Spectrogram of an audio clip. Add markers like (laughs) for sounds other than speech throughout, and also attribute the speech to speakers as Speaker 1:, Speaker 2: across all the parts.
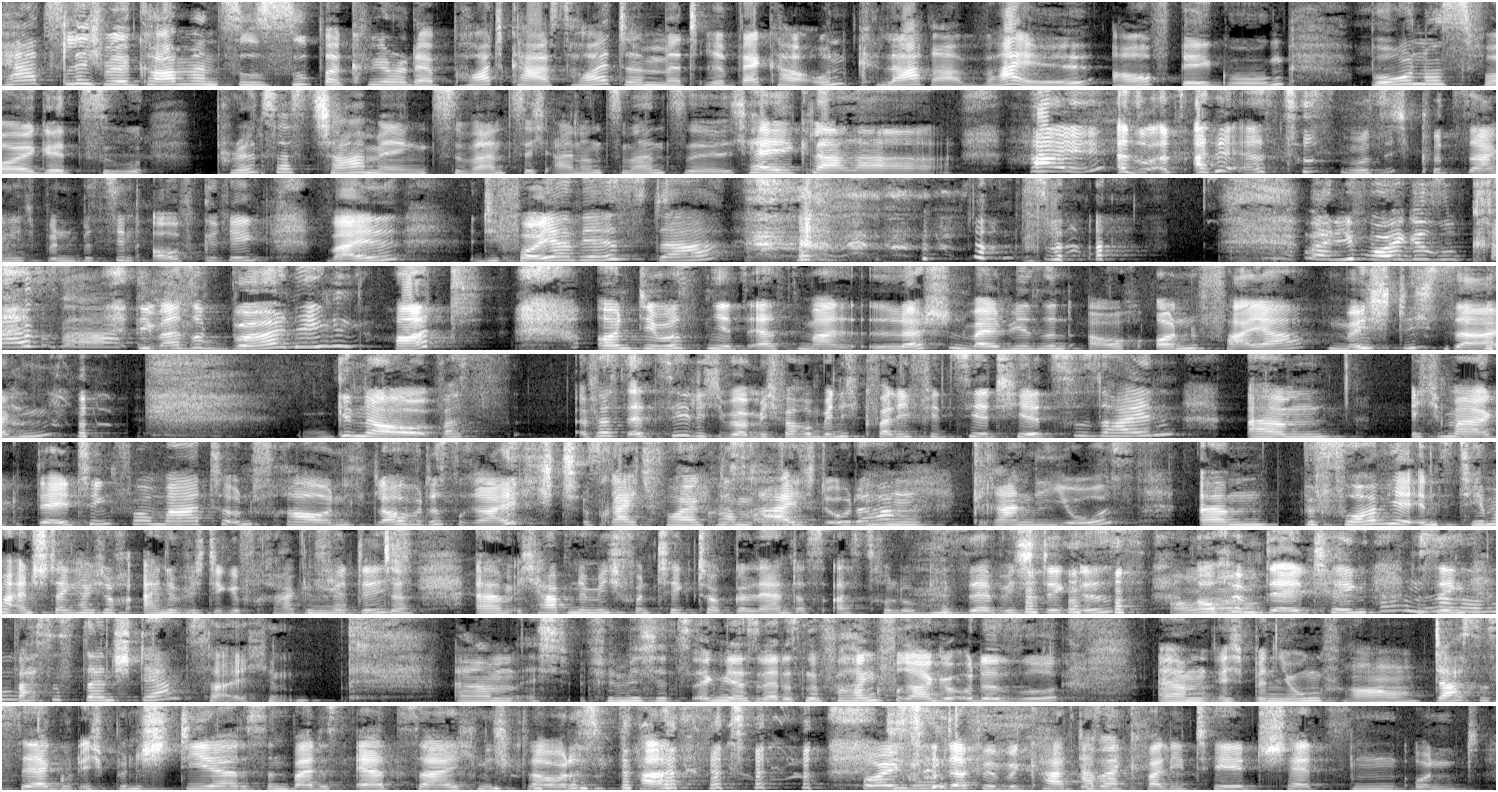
Speaker 1: Herzlich willkommen zu Super Queer, der Podcast. Heute mit Rebecca und Clara, weil Aufregung, Bonusfolge zu Princess Charming 2021. Hey Clara!
Speaker 2: Hi! Also als allererstes muss ich kurz sagen, ich bin ein bisschen aufgeregt, weil die Feuerwehr ist da. (laughs) und zwar.
Speaker 1: Weil die Folge so krass war.
Speaker 2: Die war so burning hot. Und die mussten jetzt erstmal löschen, weil wir sind auch on fire, möchte ich sagen. (laughs) genau, was, was erzähle ich über mich? Warum bin ich qualifiziert, hier zu sein? Ähm, ich mag Dating-Formate und Frauen. Ich glaube, das reicht.
Speaker 1: Das reicht vollkommen.
Speaker 2: Das reicht, aus. oder? Mhm. Grandios. Ähm, bevor wir ins Thema einsteigen, habe ich noch eine wichtige Frage ja, für dich. Ähm, ich habe nämlich von TikTok gelernt, dass Astrologie sehr wichtig (laughs) ist, oh auch no. im Dating. Oh Deswegen, was ist dein Sternzeichen?
Speaker 1: Ähm, ich fühle mich jetzt irgendwie, als wäre das eine Fangfrage oder so. Ähm, ich bin Jungfrau.
Speaker 2: Das ist sehr gut. Ich bin Stier. Das sind beides Erdzeichen. Ich glaube, das passt. (laughs) Voll Die gut. sind dafür bekannt, dass Aber sie Qualität schätzen und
